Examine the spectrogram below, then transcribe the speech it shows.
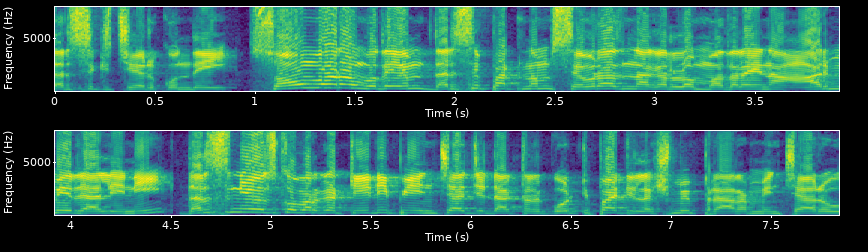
దర్శికి చేరుకుంది. సోమవారం ఉదయం దర్శిపట్నం శివరాజ్ నగర్లో మొదలైన ఆర్మీ ర్యాలీని దర్శి నియోజకవర్గ TDP incharge doctor Gottipati Lakshmi ప్రారంభించారు.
